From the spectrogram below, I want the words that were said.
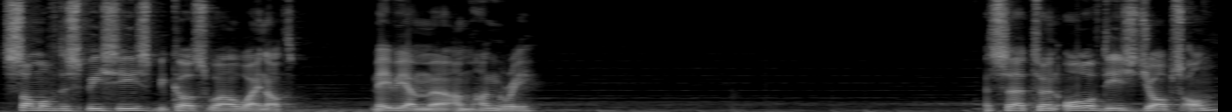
some of the species because, well, why not? Maybe I'm uh, I'm hungry. Let's uh, turn all of these jobs on.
